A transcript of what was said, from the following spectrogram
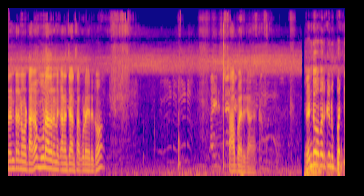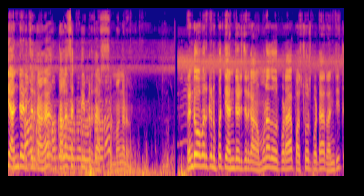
ரெண்டு ரன் ஓட்டாங்க. மூணாவது ரனுக்கான சான்ஸாக கூட இருக்கும். ஸ்டாப் ஆயிருக்காங்க. ரெண்டு ஓவருக்கு முப்பத்தி அஞ்சு அடிச்சிருக்காங்க. தலசக்தி பிரதாஸ் மங்கனூர். ரெண்டு ஓவருக்கு முப்பத்தி அஞ்சு அடிச்சிருக்காங்க. மூணாவது ஓவர் போட ஃபஸ்ட் ஓவர் போட்டால் ரஞ்சித்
